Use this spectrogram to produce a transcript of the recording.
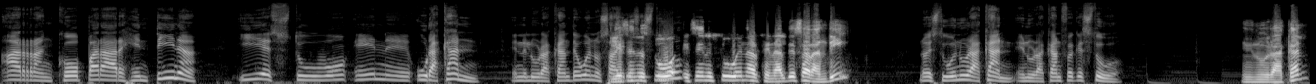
arrancó para Argentina. Y estuvo en eh, Huracán, en el Huracán de Buenos ¿Y Aires. ese no, estuvo, ese no estuvo en Arsenal de Sarandí? No, estuvo en Huracán. En Huracán fue que estuvo. ¿En Huracán?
